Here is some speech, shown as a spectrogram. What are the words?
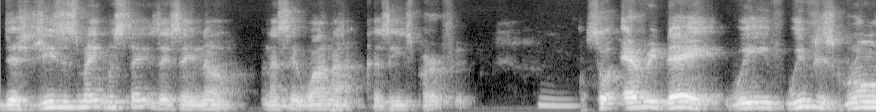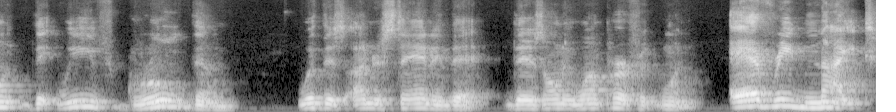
Does Jesus make mistakes? They say no. And I say, why not? Because he's perfect. Mm. So every day we've we've just grown we've groomed them with this understanding that there's only one perfect one. Every night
